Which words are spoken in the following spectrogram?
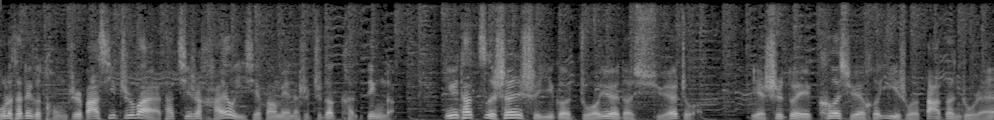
除了他这个统治巴西之外，他其实还有一些方面呢是值得肯定的，因为他自身是一个卓越的学者，也是对科学和艺术的大赞助人。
